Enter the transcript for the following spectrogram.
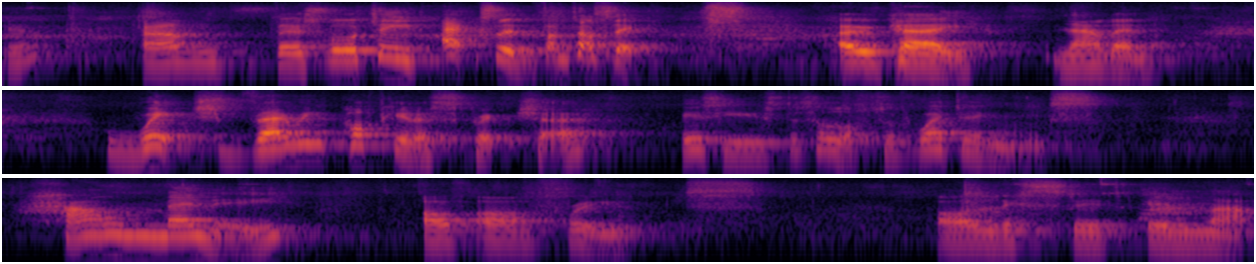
yeah. And verse 14. Excellent. Fantastic. Okay. Now then, which very popular scripture is used at a lot of weddings. How many of our fruits are listed in that?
